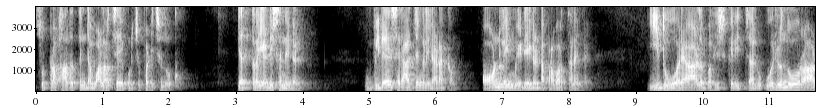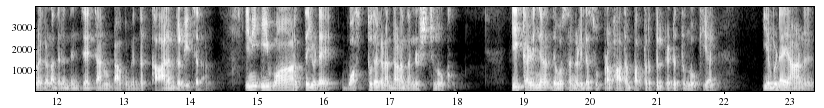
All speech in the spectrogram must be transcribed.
സുപ്രഭാതത്തിന്റെ വളർച്ചയെക്കുറിച്ച് പഠിച്ചു നോക്കൂ. എത്ര എഡിഷനുകൾ വിദേശ രാജ്യങ്ങളിലടക്കം ഓൺലൈൻ മീഡിയകളുടെ പ്രവർത്തനങ്ങൾ. ഇത് ഒരാൾ ബഹിഷ്കരിച്ചാൽ ഒരു നൂറാളുകൾ അതിനെ നെഞ്ചേറ്റാനുണ്ടാകുമെന്ന് കാലം തെളിയിച്ചതാണ്. ഇനി ഈ വാർത്തയുടെ വസ്തുതകൾ എന്താണെന്ന് അന്വേഷിച്ചു നോക്കൂ. ഈ കഴിഞ്ഞ ദിവസങ്ങളിലെ സുപ്രഭാതം പത്രത്തിൽ എടുത്തു നോക്കിയാൽ എവിടെയാണ്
